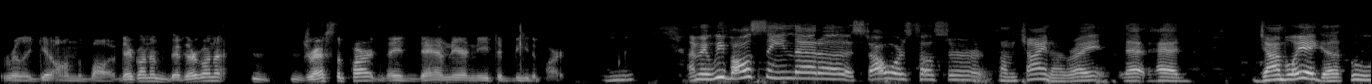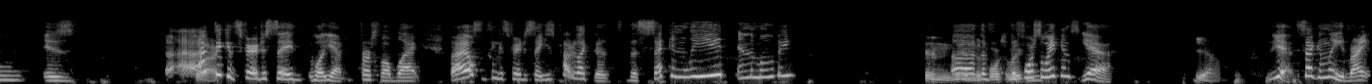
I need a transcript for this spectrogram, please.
really get on the ball. If they're gonna if they're gonna dress the part, they damn near need to be the part. Mm-hmm. I mean, we've all seen that uh, Star Wars poster from China, right? That had John Boyega, who is I think it's fair to say, well, yeah, first of all, black, but I also think it's fair to say he's probably like the the second lead in the movie. In, in uh, the, the, Force the, Force Awakens, yeah. Yeah. Yeah, second lead, right?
